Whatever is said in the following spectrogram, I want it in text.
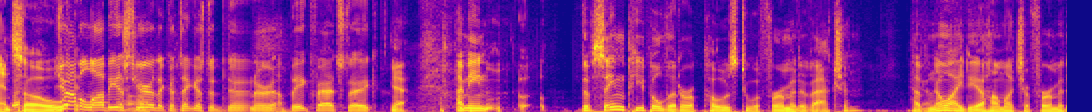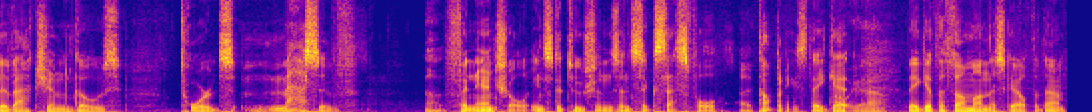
And so Do you have a lobbyist here that could take us to dinner, a big fat steak? Yeah. I mean, uh, the same people that are opposed to affirmative action have no idea how much affirmative action goes towards massive uh, financial institutions and successful uh, companies. They get Oh, yeah. they get the thumb on the scale for them.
